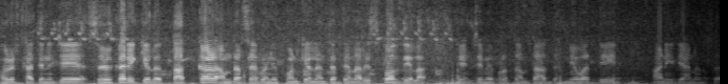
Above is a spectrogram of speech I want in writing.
फॉरेस्ट खात्याने जे सहकार्य केलं तात्काळ आमदार साहेबांनी फोन केल्यानंतर त्यांना रिस्पॉन्स दिला. त्यांचे मी प्रथमतः धन्यवाद देईन. आणि त्यानंतर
